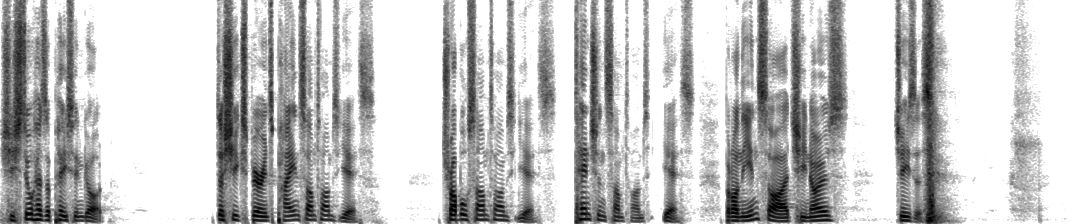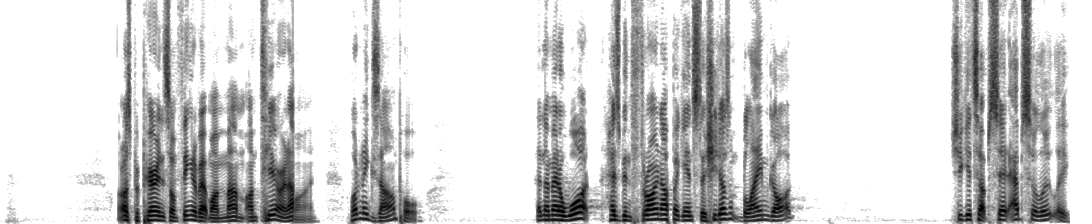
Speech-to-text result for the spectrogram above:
she still has a peace in God. Does she experience pain sometimes? Yes. Trouble sometimes? Yes. Tension sometimes? Yes. But on the inside, she knows Jesus. when I was preparing this, I'm thinking about my mum. I'm tearing up. What an example. That no matter what has been thrown up against her, she doesn't blame God. She gets upset, absolutely.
